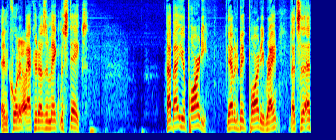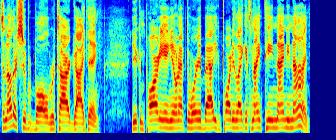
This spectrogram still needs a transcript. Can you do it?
and quarterback who doesn't make mistakes. How about your party? You having a big party, right? That's that's another Super Bowl retired guy thing. You can party and you don't have to worry about. You can party like it's 1999.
